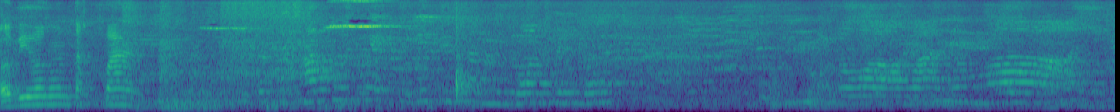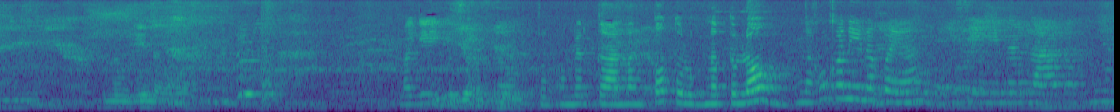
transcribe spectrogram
Obi, wag mong takpan. Anong ginawa? Magigising ko. Itong Amerikanang to, tulog na tulog. Naku, kanina pa yan. Isingin ang lahat niya.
